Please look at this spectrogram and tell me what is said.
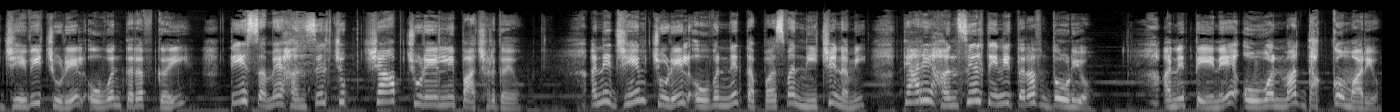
જેવી ચુડેલ ઓવન તરફ ગઈ, તે સમયે હંસેલ ચૂપચાપ ચુડેલની પાછળ ગયો. અને જેમ ચૂડેલ ઓવનને તપાસવા નીચે નમી, ત્યારે હંસેલ તેની તરફ દોડ્યો અને તેને ઓવનમાં ધક્કો માર્યો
